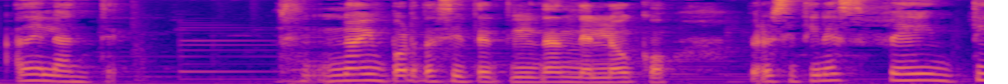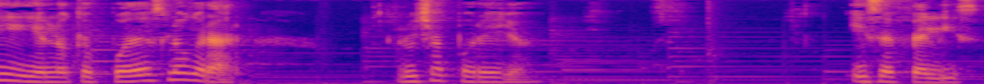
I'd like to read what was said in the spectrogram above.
adelante. No importa si te tildan de loco, pero si tienes fe en ti y en lo que puedes lograr, lucha por ello y sé feliz.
